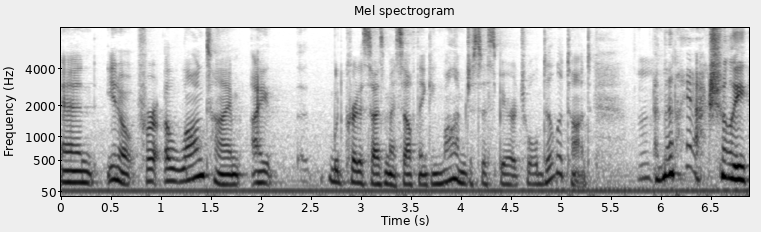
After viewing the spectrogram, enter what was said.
And you know for a long time I would criticize myself thinking well I'm just a spiritual dilettante. And then I actually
